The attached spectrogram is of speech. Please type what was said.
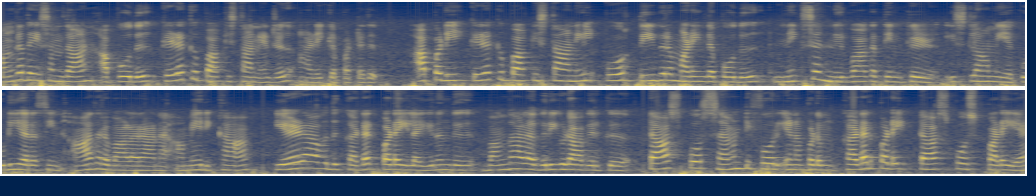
வங்கதேசம்தான் அப்போது கிழக்கு பாகிஸ்தான் என்று அழைக்கப்பட்டது. அப்படி கிழக்கு பாகிஸ்தானில் போர் தீவிரமடைந்த போது நிக்சன் நிர்வாகத்தின் கீழ் இஸ்லாமிய குடியரசின் ஆதரவாளரான அமெரிக்கா ஏழாவது கடற்படையில இருந்து வங்காள விரிகுடாவிற்கு டாஸ்போர்ஸ் செவன்டி ஃபோர் எனப்படும் கடற்படை டாஸ்போர்ஸ் படையை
